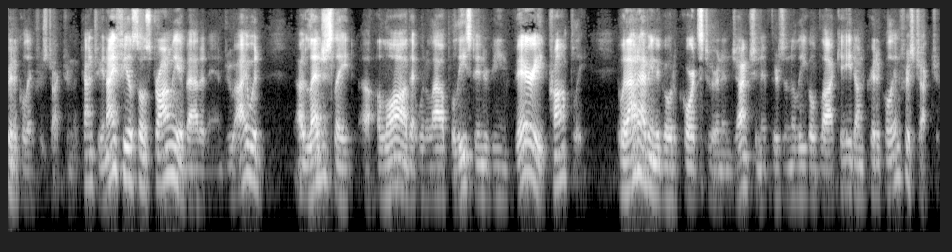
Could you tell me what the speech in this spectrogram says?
critical infrastructure in the country. And I feel so strongly about it, Andrew. I would uh, legislate a, a, law that would allow police to intervene very promptly without having to go to courts to an injunction if there's an illegal blockade on critical infrastructure.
